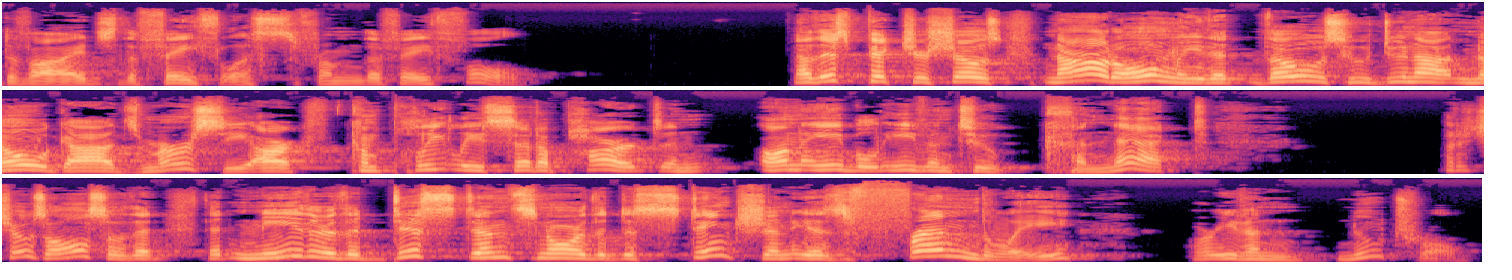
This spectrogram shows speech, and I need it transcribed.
divides the faithless from the faithful. Now, this picture shows not only that those who do not know God's mercy are completely set apart and unable even to connect, But it shows also that, that neither the distance nor the distinction is friendly or even neutral.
